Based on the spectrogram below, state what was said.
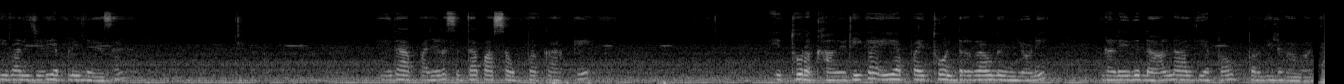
ਇਹ ਵਾਲੀ ਜਿਹੜੀ ਆਪਣੀ ਲੈਸ ਹੈ, ਇਹਦਾ ਆਪਾਂ ਜਿਹੜਾ ਸਿੱਧਾ ਪਾਸਾ ਉੱਪਰ ਕਰਕੇ ਇੱਥੋਂ ਰੱਖਾਂਗੇ, ਠੀਕ ਹੈ। ਇਹ ਆਪਾਂ ਇੱਥੋਂ ਅੰਡਰਗਰਾਉਂਡ ਨਹੀਂ ਲਾਉਣੀ, ਗਲੇ ਦੇ ਨਾਲ ਨਾਲ ਦੀ ਆਪਾਂ ਉੱਪਰ ਦੀ ਲਗਾਵਾਂਗੇ।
